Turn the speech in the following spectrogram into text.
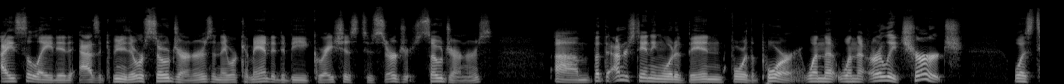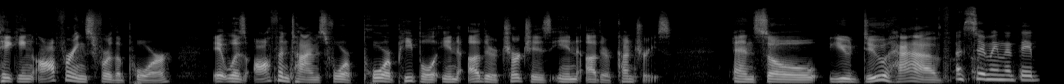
isolated as a community. They were sojourners and they were commanded to be gracious to sojourners. Um, but the understanding would have been for the poor. When the when the early church was taking offerings for the poor, it was oftentimes for poor people in other churches in other countries. And so you do have assuming that they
